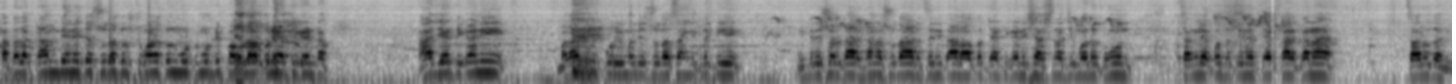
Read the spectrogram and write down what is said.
हाताला काम देण्याच्या सुद्धा दृष्टिकोनातून मोठमोठी पावलं आपण या ठिकाणी टाकतो आज या ठिकाणी मगाशी पुरीमध्ये सुद्धा सांगितलं की इंद्रेश्वर कारखाना सुद्धा अडचणीत आला होता. त्या ठिकाणी शासनाची मदत होऊन चांगल्या पद्धतीने त्या कारखाना चालू झाली.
